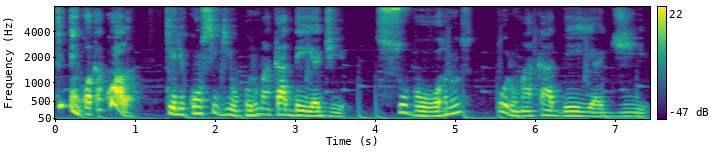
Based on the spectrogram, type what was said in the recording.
que tem Coca-Cola, que ele conseguiu por uma cadeia de subornos, por uma cadeia de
